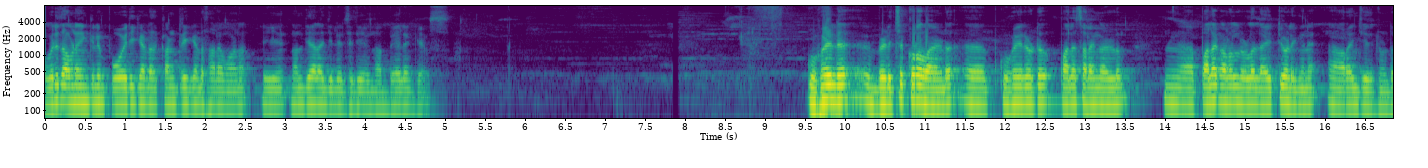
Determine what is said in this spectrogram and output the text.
ഒരു തവണയെങ്കിലും പോയിരിക്കേണ്ട കണ്ടിരിക്കേണ്ട സ്ഥലമാണ് ഈ നന്ദ്യാല ജില്ലയിൽ സ്ഥിതി ചെയ്യുന്ന ബേലം കേവ്സ്. ഗുഹയിൽ വെളിച്ചക്കുറവായതുകൊണ്ട് ഗുഹയിലോട്ട് പല സ്ഥലങ്ങളിലും പല കളറിലുള്ള ലൈറ്റുകൾ ഇങ്ങനെ അറേഞ്ച് ചെയ്തിട്ടുണ്ട്.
